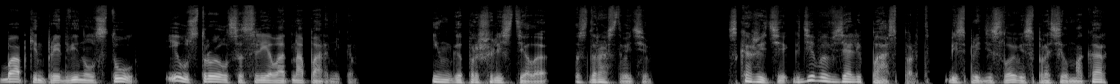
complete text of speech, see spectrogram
Бабкин придвинул стул, и устроился слева от напарника. Инга прошелестела. «Здравствуйте. Скажите, где вы взяли паспорт?» Без предисловий спросил Макар,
